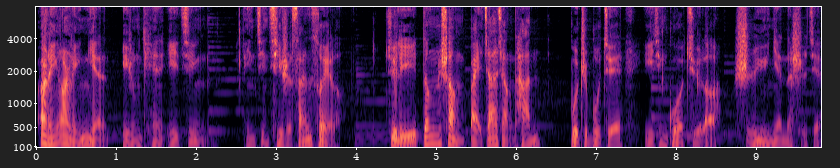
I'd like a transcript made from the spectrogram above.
二零二零年，易中天已经临近七十三岁了，距离登上百家讲坛，不知不觉已经过去了十余年的时间。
